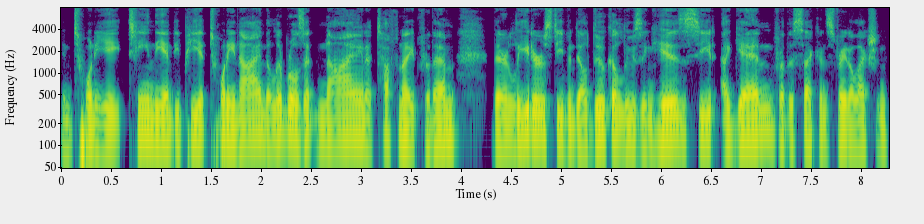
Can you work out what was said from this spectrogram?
in 2018. The NDP at 29, the Liberals at nine. A tough night for them. Their leader Stephen Del Duca losing his seat again for the second straight election.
